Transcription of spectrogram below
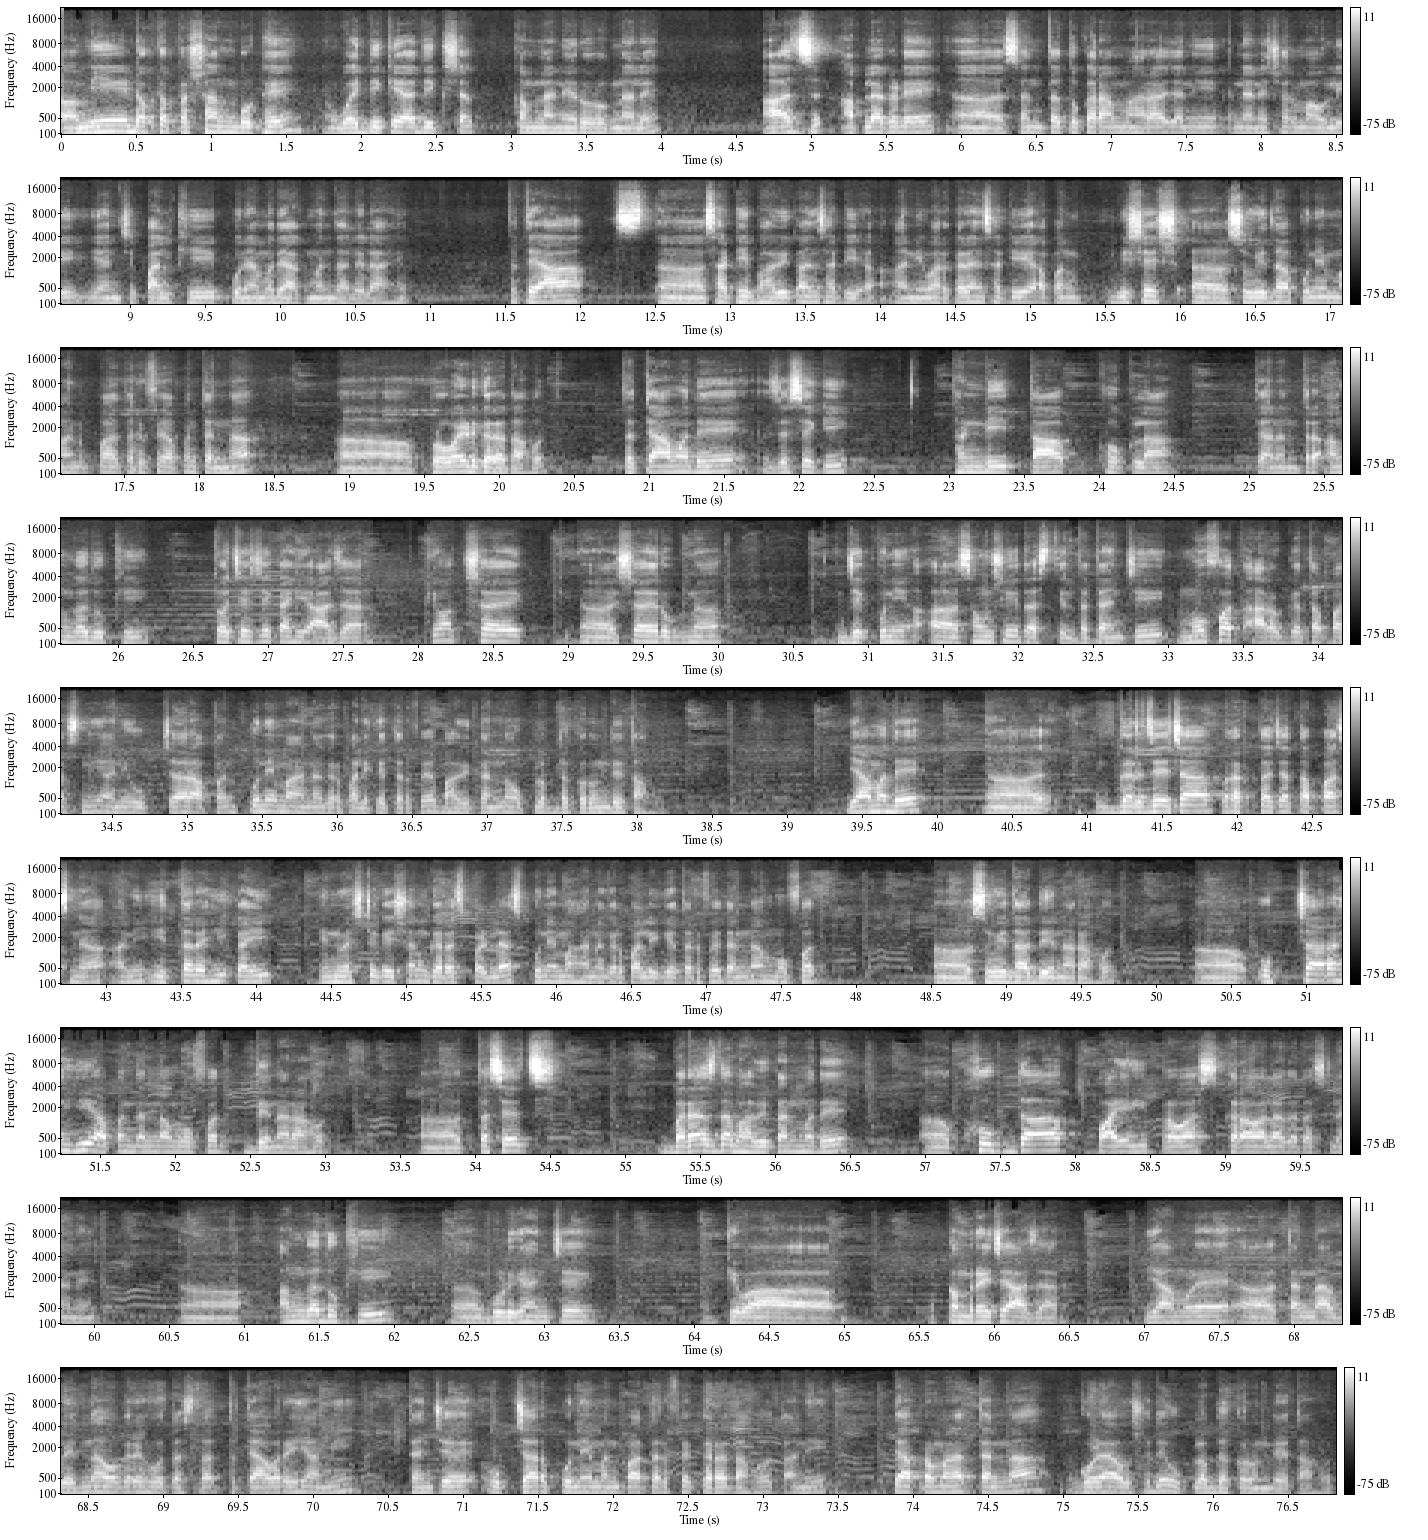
मी doctor Prashant Bothe वैद्यकीय अधीक्षक कमला नेहरू रुग्णालय. आज आपल्याकडे संत तुकाराम महाराज आणि ज्ञानेश्वर माऊली यांची पालखी पुण्यामध्ये आगमन झालेलं आहे. तर त्या स- साठी भाविकांसाठी आणि वारकऱ्यांसाठी आपण विशेष सुविधा पुणे मानपातर्फे आपण त्यांना प्रोव्हाइड करत आहोत. तर त्यामध्ये जसे की थंडी ताप खोकला त्यानंतर अंगदुखी त्वचेचे काही आजार किंवा क्षय क्षयरुग्ण जे कुणी संशयित असतील तर त्यांची मोफत आरोग्य तपासणी आणि उपचार आपण पुणे महानगरपालिकेतर्फे भाविकांना उपलब्ध करून देत आहोत. यामध्ये गरजेच्या रक्ताच्या तपासण्या आणि इतरही काही इन्व्हेस्टिगेशन गरज पडल्यास पुणे महानगरपालिकेतर्फे त्यांना मोफत सुविधा देणार आहोत. उपचारही आपण त्यांना मोफत देणार आहोत. तसेच बऱ्याचदा भाविकांमध्ये खूपदा पायी प्रवास करावा लागत असल्याने अंगदुखी गुडघ्यांचे किंवा कमरेचे आजार यामुळे त्यांना वेदना वगैरे होत असतात. तर त्यावरही आम्ही त्यांचे उपचार पुणे मनपातर्फे करत आहोत आणि त्या प्रमाणात त्यांना गोळ्या औषधे उपलब्ध करून देत आहोत.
